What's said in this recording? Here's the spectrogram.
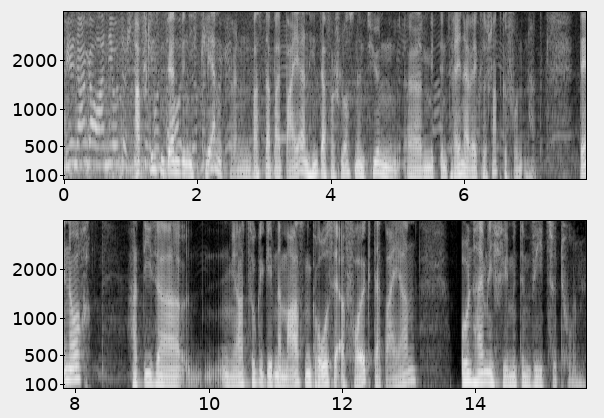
Vielen Dank auch an die Unterstützung. Abschließend werden wir nicht klären können, was da bei Bayern hinter verschlossenen Türen äh, mit dem Trainerwechsel stattgefunden hat. Dennoch hat dieser ja zugegebenermaßen große Erfolg der Bayern unheimlich viel mit dem Wie zu tun.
